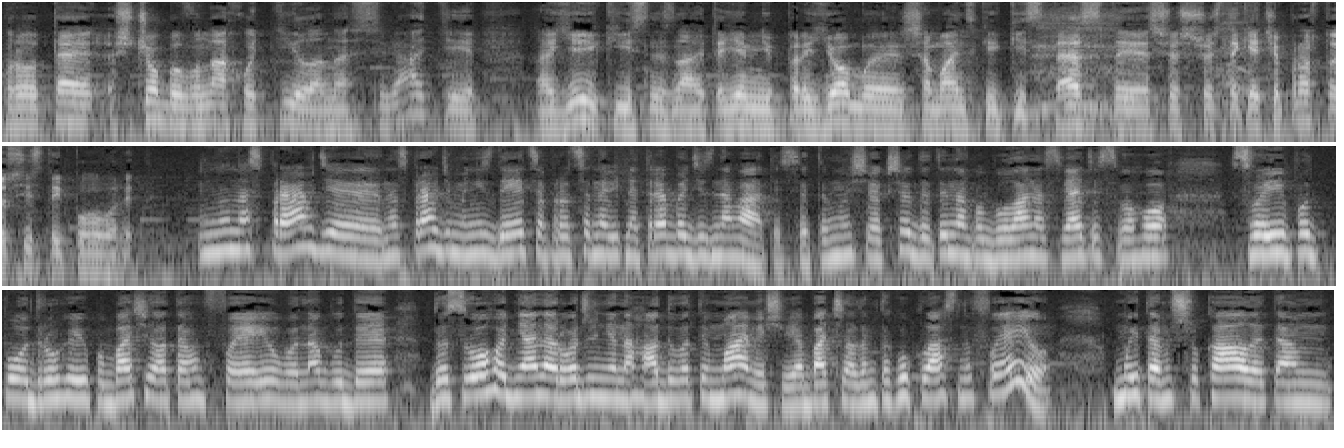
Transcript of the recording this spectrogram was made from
про те, що би вона хотіла на святі, е, є якісь, не знаю, таємні прийоми, шаманські якісь тести, щось таке, чи просто сісти і поговорити? Ну насправді, насправді мені здається, про це навіть не треба дізнаватися, тому що якщо дитина побула на святі свого своєї подруги, побачила там фею, вона буде до свого дня народження нагадувати мамі, що я бачила там таку класну фею. Ми там шукали там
